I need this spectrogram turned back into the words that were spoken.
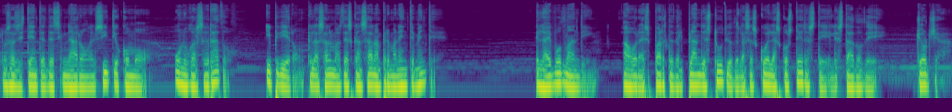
Los asistentes designaron el sitio como un lugar sagrado y pidieron que las almas descansaran permanentemente. El Aibo Landing ahora es parte del plan de estudio de las escuelas costeras del estado de Georgia.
